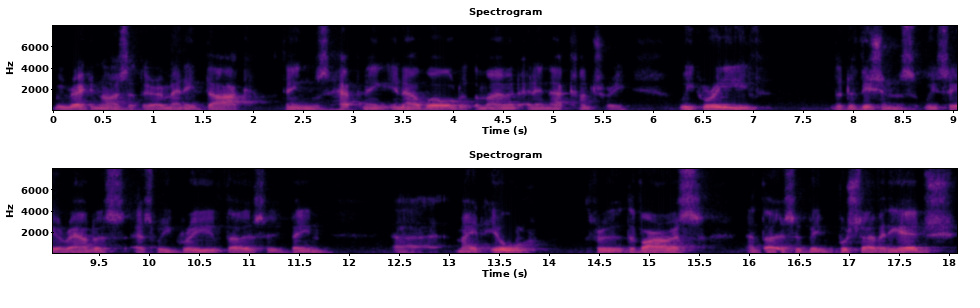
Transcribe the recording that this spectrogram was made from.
We recognize that there are many dark things happening in our world at the moment and in our country. We grieve the divisions we see around us as we grieve those who've been uh, made ill through the virus and those who've been pushed over the edge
